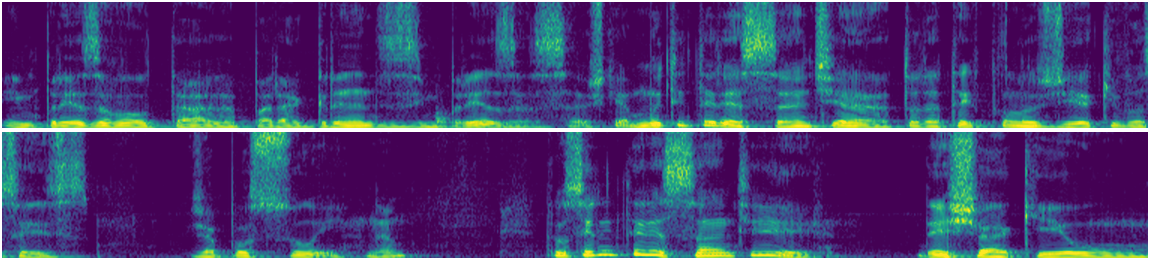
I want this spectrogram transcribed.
empresa voltada para grandes empresas, acho que é muito interessante a, toda a tecnologia que vocês já possuem, né? Então seria interessante deixar aqui um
